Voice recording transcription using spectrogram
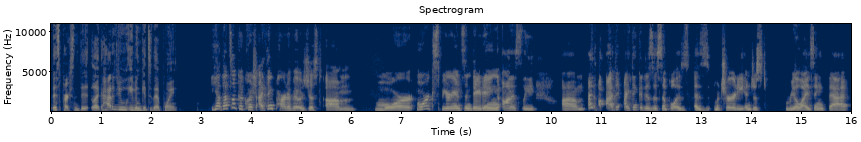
this person did? Like, how did you even get to that point? Yeah, that's a good question. I think part of it was just um, more more experience in dating. Honestly, um, I, I think I think it is as simple as as maturity and just realizing that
